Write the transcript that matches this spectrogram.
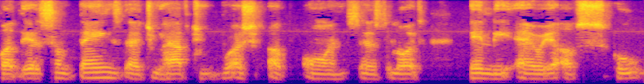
but there's some things that you have to brush up on, says the Lord, in the area of school.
